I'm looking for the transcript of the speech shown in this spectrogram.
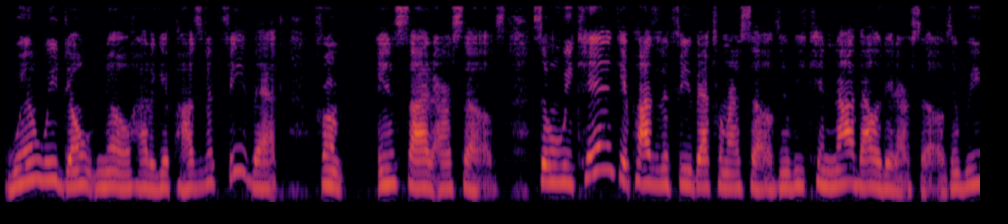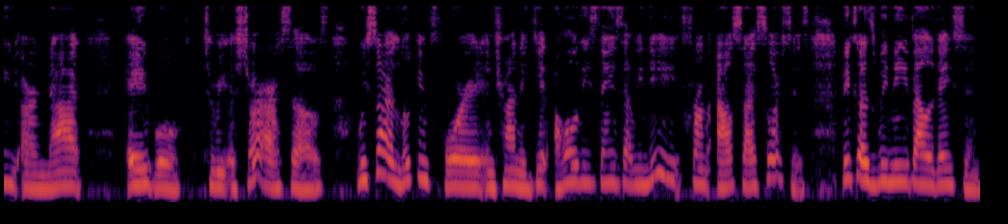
when we don't know how to get positive feedback from inside ourselves. So when we can get positive feedback from ourselves and we cannot validate ourselves and we are not able to reassure ourselves, we start looking for it and trying to get all these things that we need from outside sources because we need validation.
